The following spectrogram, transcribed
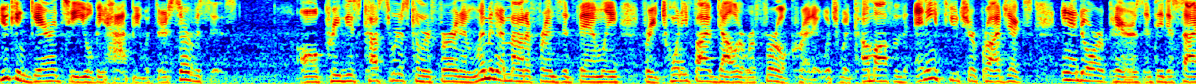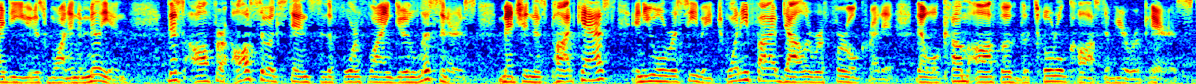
you can guarantee you'll be happy with their services. All previous customers can refer an unlimited amount of friends and family for a $25 referral credit, which would come off of any future projects and or repairs if they decide to use one in a million. This offer also extends to the Fourth Line Goon listeners. Mention this podcast and you will receive a $25 referral credit that will come off of the total cost of your repairs.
